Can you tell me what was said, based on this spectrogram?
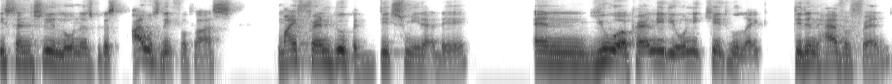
essentially loners because I was late for class. My friend group had ditched me that day. And you were apparently the only kid who like didn't have a friend.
